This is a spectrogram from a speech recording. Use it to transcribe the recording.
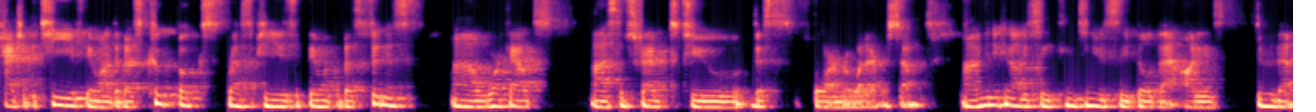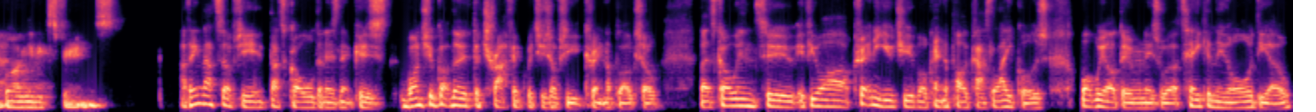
ChatGPT, if they want the best cookbooks, recipes, if they want the best fitness uh, workouts, uh, subscribe to this forum or whatever. So, um, and then you can obviously continuously build that audience through that blogging experience. I think that's obviously that's golden, isn't it? Because once you've got the the traffic, which is obviously creating a blog. So let's go into if you are creating a YouTube or creating a podcast like us, what we are doing is we're taking the audio,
